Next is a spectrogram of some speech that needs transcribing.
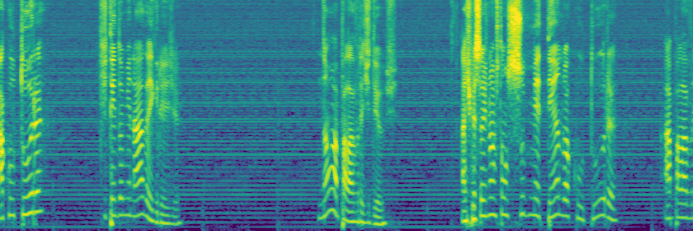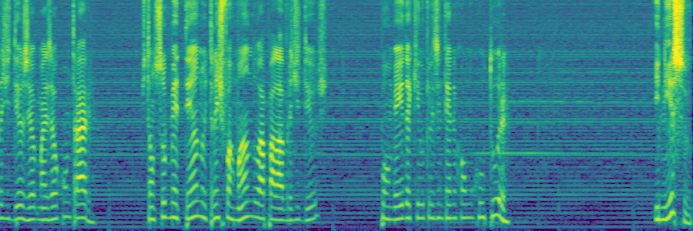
A cultura que tem dominado a igreja. Não a palavra de Deus. As pessoas não estão submetendo a cultura à palavra de Deus, mas é o contrário. Estão submetendo e transformando a palavra de Deus por meio daquilo que eles entendem como cultura. E nisso,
